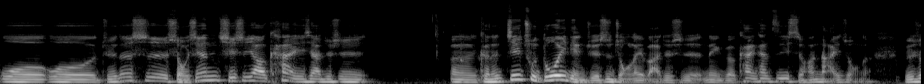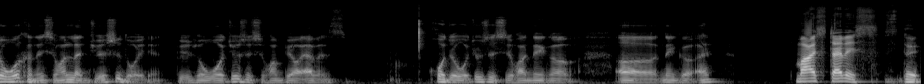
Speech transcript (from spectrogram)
我我觉得是，首先其实要看一下，就是，嗯、可能接触多一点爵士种类吧，就是那个看一看自己喜欢哪一种的。比如说我可能喜欢冷爵士多一点，比如说我就是喜欢 Bill Evans，或者我就是喜欢那个呃那个哎 Miles Davis，对，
